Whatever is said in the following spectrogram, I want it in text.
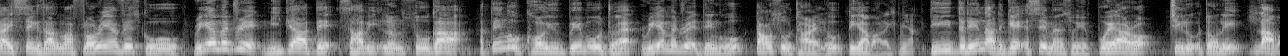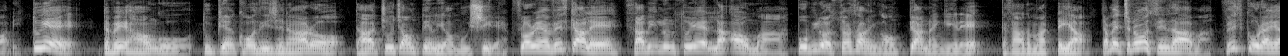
တိုက်စစ်ကစားသမား Florian Wirtz ကို Real Madrid နီးပြတဲ့ Xabi Alonso ကအသင်းကိုခေါ်ယူပေးဖို့အတွက် Real Madrid အသင်းကိုတောင်းဆိုထားတယ်လို့သိရပါတယ်ခင်ဗျ။ဒီသတင်းသာတကယ်အစ်စ်မှန်ဆိုရင်ပွဲကတော့ကြည့်လို့အတော်လေးလှပါပြီ။သူ့ရဲ့ တပည့်ဟောင်းကိုသူပြန်ခေါ်စီချင်တာကတော့ဒါအကျိုးကြောင့်တင့်လျော်မှုရှိတယ်။ Florian Wirtz ကလည်းဇာဘီလွန်ဆိုရဲ့လက်အောက်မှာပို့ပြီးတော့စွမ်းဆောင်ရင်ကောင်းပြနိုင်ခဲ့တဲ့ကစားသမားတစ်ယောက်။ဒါပေမဲ့ကျွန်တော်တို့စဉ်းစားရမှာ Wirtz ကိုယ်တိုင်က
